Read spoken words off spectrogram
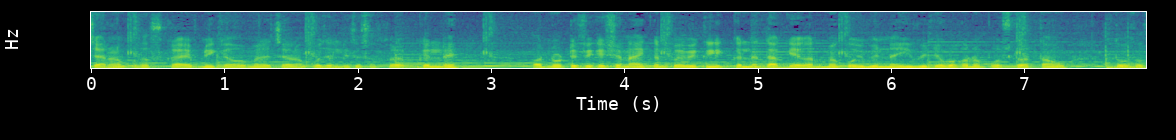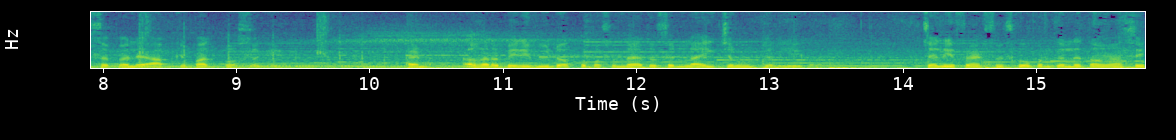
चैनल को सब्सक्राइब नहीं किया वो मेरे चैनल को जल्दी से सब्सक्राइब कर लें और नोटिफिकेशन आइकन पर भी क्लिक कर लें ताकि अगर मैं कोई भी नई वीडियो वगैरह पोस्ट करता हूँ तो सबसे पहले आपके पास पहुँच सके। एंड अगर मेरी वीडियो आपको पसंद आए तो उसे लाइक ज़रूर करिएगा। चलिए फ्रेंड्स मैं इसको ओपन कर लेता हूँ यहाँ से।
